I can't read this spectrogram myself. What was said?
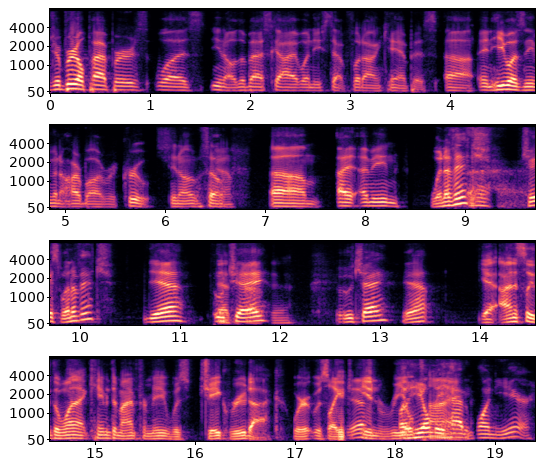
Jabril Peppers was, you know, the best guy when he stepped foot on campus, uh, and he wasn't even a Harbaugh recruit, you know. So, um, I, I mean, Winovich? Chase Winovich? yeah, Uche, about- yeah. Uche? Yeah. Yeah, honestly, the one that came to mind for me was Jake Rudock, where it was like Yeah. in real But he only time. had one year.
